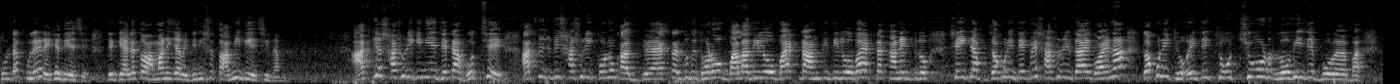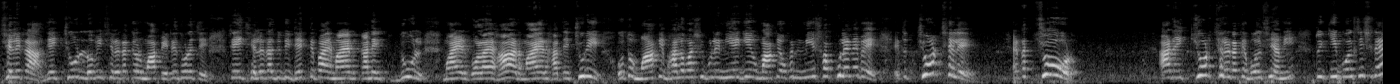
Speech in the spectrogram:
দুলটা খুলে রেখে দিয়েছে। যে গেলে তো আমারই যাবে, জিনিসটা তো আমি দিয়েছিলাম। আজকে শাশুড়িকে নিয়ে যেটা হচ্ছে, আজকে যদি শাশুড়ি কোনো কাজ, একটা যদি ধরো বালা দিল বা একটা আংটি দিল বা একটা কানের দিল, সেইটা যখনই দেখবে শাশুড়ির গায়ে গয়না, তখনই এই যে চোর চোর লোভী যে ছেলেটা, যে চোর লোভী ছেলেটাকে ওর মা পেটে ধরেছে, সেই ছেলেটা যদি দেখতে পায় মায়ের কানে দুল, মায়ের গলায় হার, মায়ের হাতে চুরি ও তো মাকে ভালোবাসি বলে নিয়ে গিয়ে মাকে ওখানে নিয়ে সব খুলে নেবে। এ তো চোর ছেলে, একটা চোর। আর এই চোর ছেলেটাকে বলছি আমি, তুই কি বলছিস রে?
